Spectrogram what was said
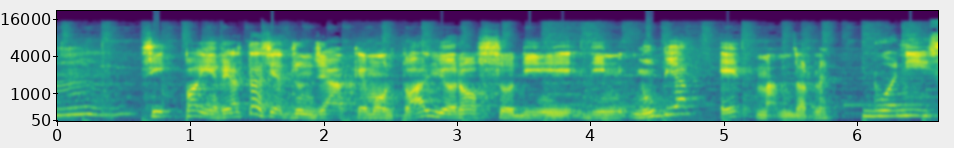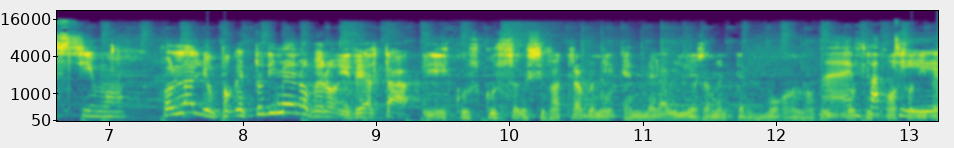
Mm. Sì, poi in realtà si aggiunge anche molto aglio rosso di, di Nubia e mandorle. Buonissimo. Con l'aglio un pochetto di meno, però in realtà il couscous che si fa a Trapani è meravigliosamente buono. Eh, infatti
